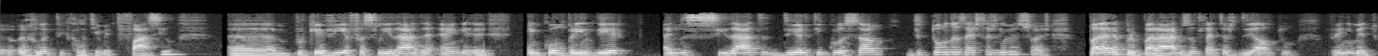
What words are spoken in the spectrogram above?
eh, relativamente fácil, uh, porque havia facilidade em, uh, em compreender a necessidade de articulação de todas estas dimensões para preparar os atletas de alto rendimento.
